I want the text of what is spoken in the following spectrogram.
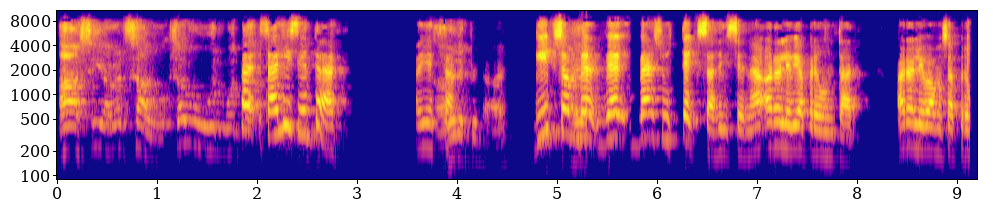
Ah, sí, a ver, salgo. Salgo vuelvo a Salís y entras. Ahí está. ¿eh? Gibson versus Texas, dicen. Ahora le voy a preguntar. Ahora le vamos a preguntar.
